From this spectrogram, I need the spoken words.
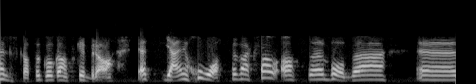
selskapet går ganske bra. Jeg, jeg håper i hvert fall at eh, både eh,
